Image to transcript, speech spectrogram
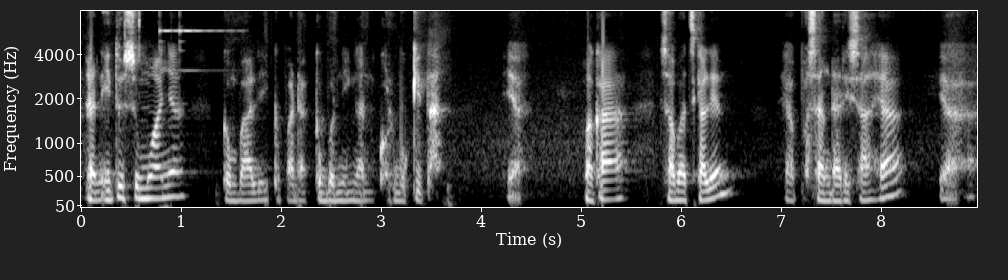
Dan itu semuanya kembali kepada kebeningan kolbu kita. Ya. Maka sahabat sekalian, ya pesan dari saya ya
